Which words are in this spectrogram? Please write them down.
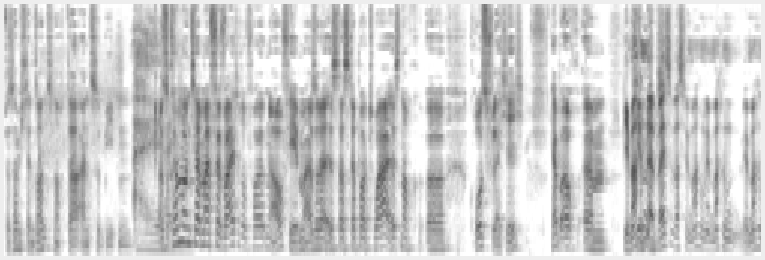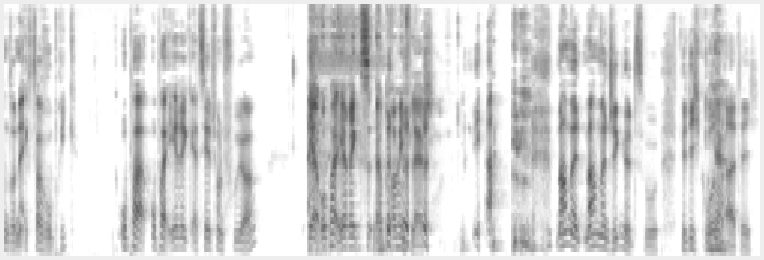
was habe ich denn sonst noch da anzubieten? Ei, also können wir uns ja mal für weitere Folgen aufheben. Also da ist das Repertoire ist noch äh, großflächig. Ich habe auch ähm, Wir machen da, weißt du, was wir machen? Wir machen, wir machen so eine extra Rubrik. Opa, Opa Erik erzählt von früher. Ja, Opa Eriks äh, Promi-Flash. Ja. machen wir, machen wir einen Jingle zu. Finde ich großartig.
